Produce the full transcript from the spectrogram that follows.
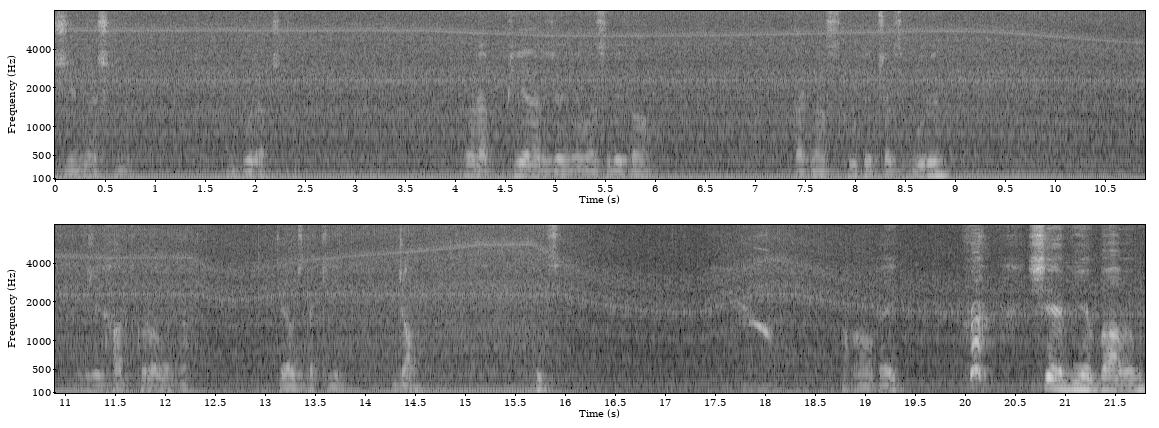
Ziemniaczki, buraczki. Dobra, pierdzielniemy sobie to tak na skróty przez góry. Jeżeli hardkorowo, nie? To będzie taki jump. Aha, okej. Ha! Się wjebałem.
